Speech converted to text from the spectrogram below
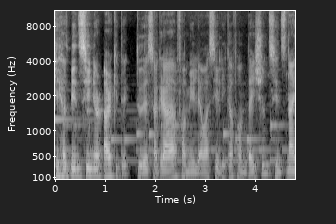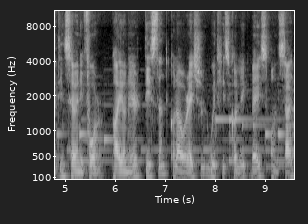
He has been senior architect to the Sagrada Familia Basilica Foundation since 1974, pioneered distant collaboration with his colleague based on site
